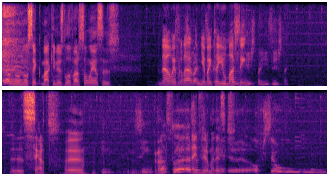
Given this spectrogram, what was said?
Eu não, não sei que máquinas de lavar são essas. Não, é verdade. estranhas, Minha mãe tem uma assim. Existem, existem. Uh, certo. Uh, Sim, sim Pronto. pronto. A, Hei de ver uma dessas. ofereceu um. um,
